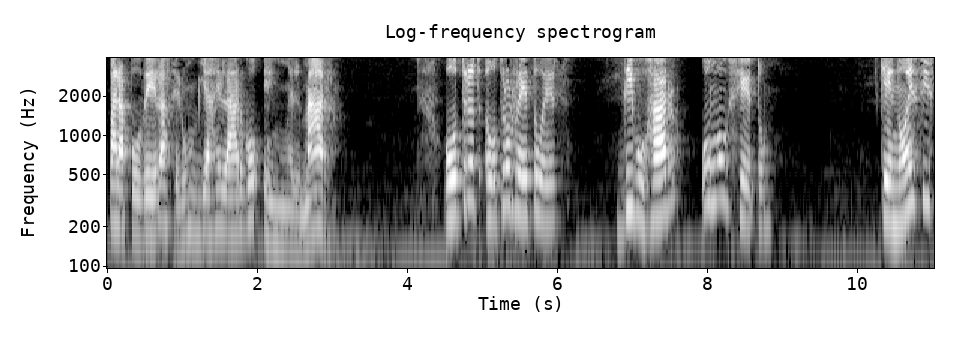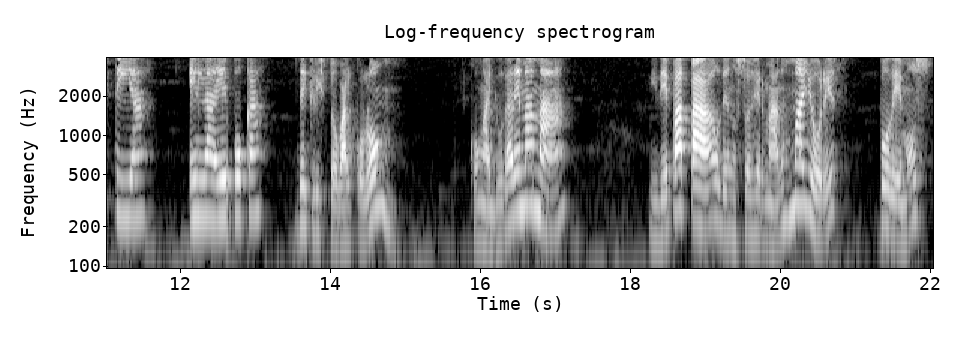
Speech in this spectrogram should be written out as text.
para poder hacer un viaje largo en el mar? Otro, otro reto es dibujar un objeto que no existía en la época de Cristóbal Colón. Con ayuda de mamá, y de papá o de nuestros hermanos mayores, podemos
